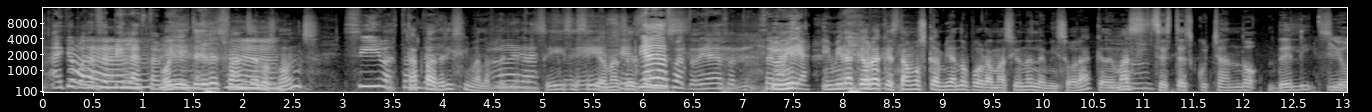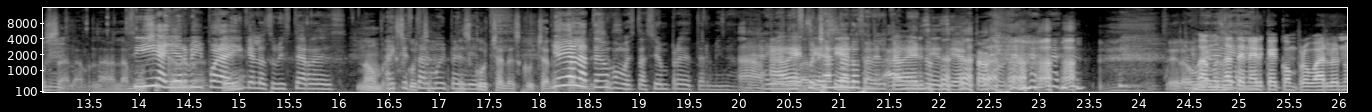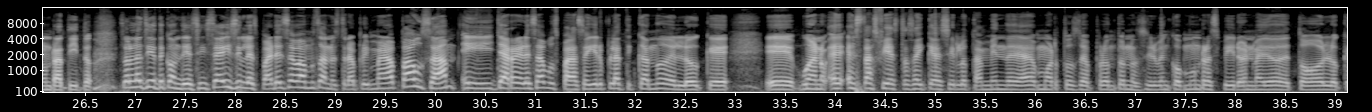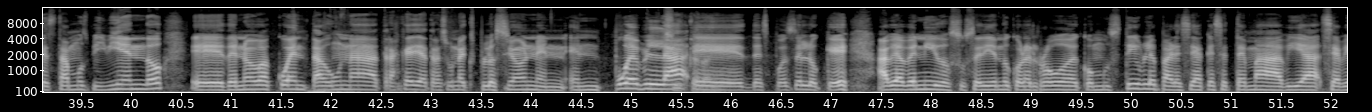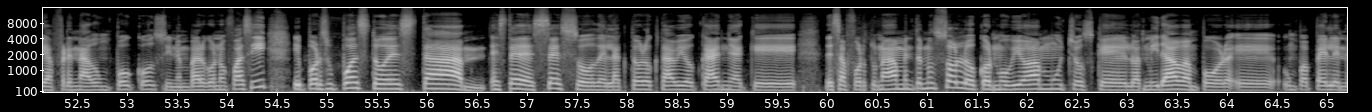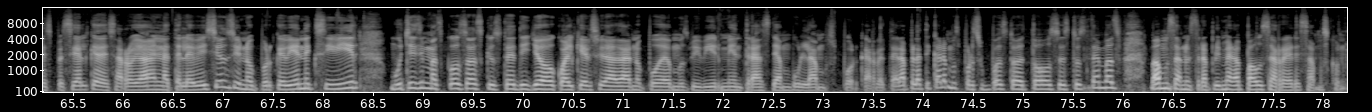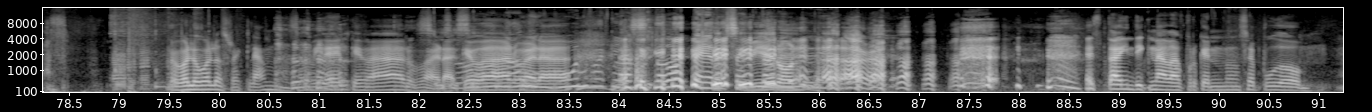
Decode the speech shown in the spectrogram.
Hay, que ponerse pilas también. Oye, ¿eres fan de los Guns? Sí, bastante. Está padrísima la playera. sí, sí, sí, además es día de suelto, día de suelto. Se y, y, mira que ahora que estamos cambiando programación en la emisora, que además se está escuchando deliciosa la, la, la sí, música. Sí, ayer vi por ahí que lo subiste a redes. No, hombre, Hay que estar muy pendientes. Escúchala, escúchala. Yo ya la tengo como estación predeterminada. Ah, a ver, escuchándolos en el camino. A ver si es cierto. vamos a tener que comprobarlo en un ratito. Son las 7 con 16, si les parece vamos a nuestra primera pausa y ya regresamos para seguir platicando de lo que, eh, bueno, e, estas fiestas, hay que decirlo también, de Muertos de pronto nos sirven como un respiro en medio de todo lo que estamos viviendo. Eh, de nueva cuenta, una tragedia tras una explosión en, en Puebla, eh, después de lo que había venido sucediendo con el robo de combustible, parecía que ese tema había se había frenado un poco, sin embargo no fue así así. Y por supuesto, esta, este deceso del actor Octavio Caña, que desafortunadamente no solo conmovió a muchos que lo admiraban por eh, un papel en especial que desarrollaba en la televisión, sino porque viene a exhibir muchísimas cosas que usted y yo, cualquier ciudadano, podemos vivir mientras deambulamos por carretera. Platicaremos, por supuesto, de todos estos temas. Vamos a nuestra primera pausa, regresamos con más. Luego, luego los reclamos. Mirel, qué bárbara, qué bárbara. Está indignada porque no se pudo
